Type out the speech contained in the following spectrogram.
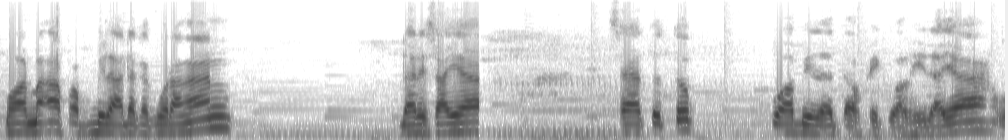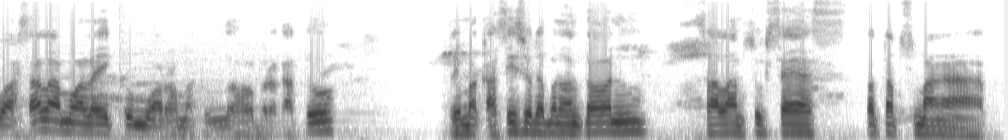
mohon maaf apabila ada kekurangan dari saya. Saya tutup wabillahi taufik wal hidayah. Wassalamualaikum warahmatullahi wabarakatuh. Terima kasih sudah menonton. Salam sukses, tetap semangat.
